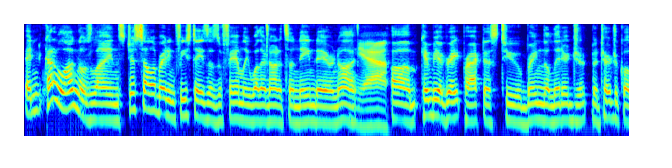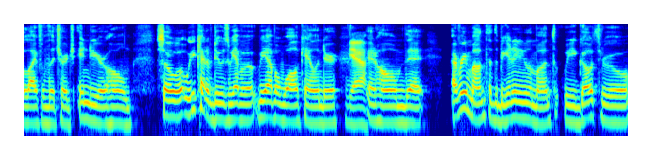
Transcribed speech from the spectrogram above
And kind of along those lines, just celebrating feast days as a family, whether or not it's a name day or not, yeah. um, can be a great practice to bring the liturg- liturgical life of the church into your home. So what we kind of do is we have a we have a wall calendar Yeah. at home that every month at the beginning of the month we go through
